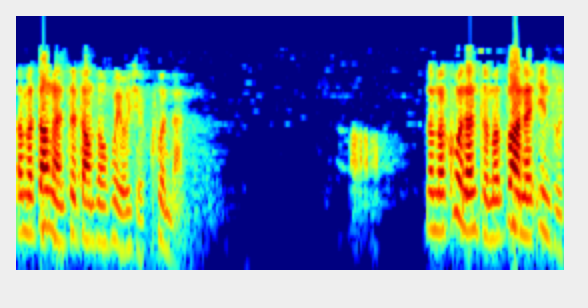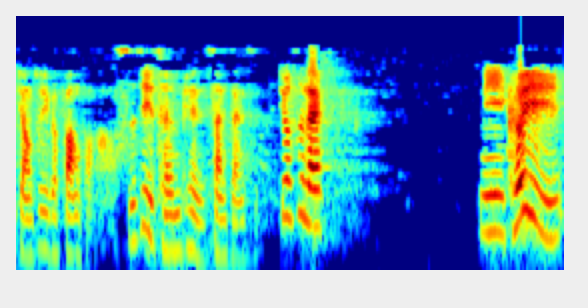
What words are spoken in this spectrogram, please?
那么当然这当中会有一些困难，那么困难怎么办呢？印主讲出一个方法啊，实际成片三三四，就是呢，你可以。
